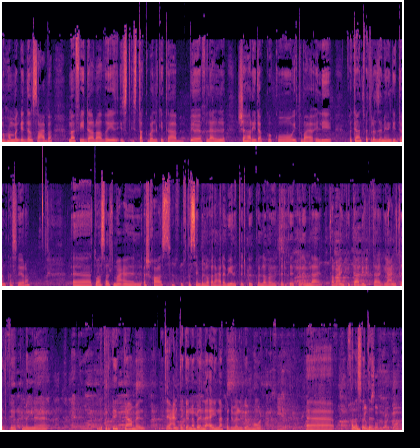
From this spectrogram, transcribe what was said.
مهمة جدا صعبة. ما في دار راضي يستقبل الكتاب خلال شهر يدققوا ويطبعوا إلي. فكانت فترة زمنية جدا قصيرة. تواصلت مع الأشخاص المختصين باللغة العربية للتدقيق اللغوي والتدقيق الإملائي. طبعا كتاب يحتاج يعني تدقيق من بتدقيق كامل يعني تجنبا لأي نقد من الجمهور. أه خلصت كم صفحة كان؟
